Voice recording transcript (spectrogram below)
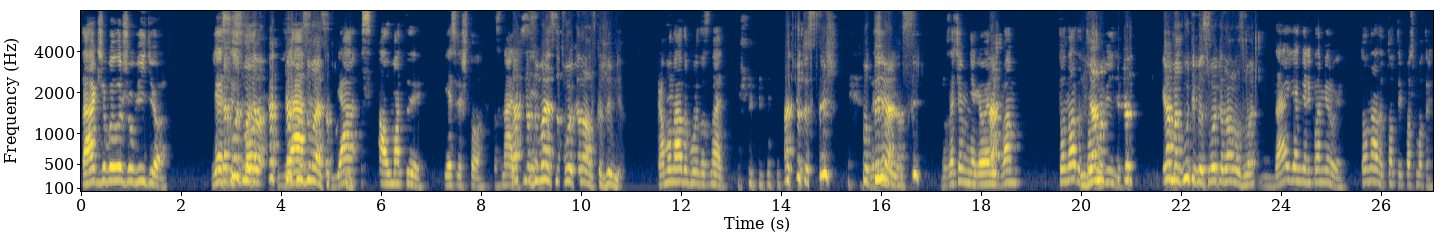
также выложу видео. Если Какой что, твой канал? Как, я, как называется? Я с Алматы, если что, знали Как все. называется твой канал, скажи мне. Кому надо будет узнать. А что ты ссышь? Ну зачем? ты реально ссышь. Ну зачем мне говорить а? вам? Кто надо, тот я увидит. Могу тебе, я могу тебе свой канал назвать. Да, я не рекламирую. Кто надо, тот и посмотрит.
